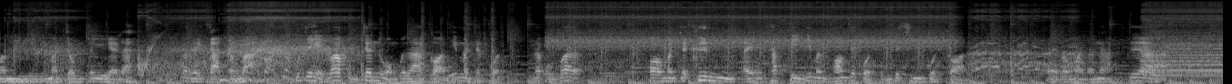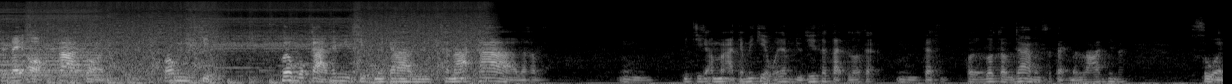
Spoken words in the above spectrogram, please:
มันมันโจมตีอะนะ ก็เลยกัดจังหวะคุณจะเห็นว่าผมจะหน่วงเวลาก่อนที่มันจะกด แล้วผมว่าพอมันจะขึ้นไอ้ทัพปีที่มันพร้อมจะกด ผมจะชิงกดก่อน อะไรประมาณนั้นน่ะ เพื่อจะได้ออกท่าก่อนเพราะมีสิทธิ์เพิ่มโอกาสให้มีสิทธิ์ในการชนะท่านะครับ อืมจริงๆมันอาจจะไม่เกี่ยวว่าอยู่ที่สแตทรถอะแต่เพราะว่ากาด้ามันสแตทมันล้านใช่ไหมส่วน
